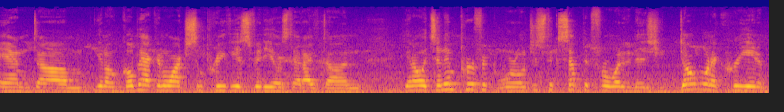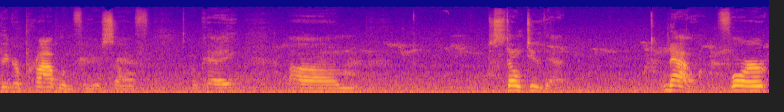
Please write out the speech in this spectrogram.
and um, you know, go back and watch some previous videos that I've done. You know, it's an imperfect world. Just accept it for what it is. You don't want to create a bigger problem for yourself. Okay. Um, just don't do that. Now, for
